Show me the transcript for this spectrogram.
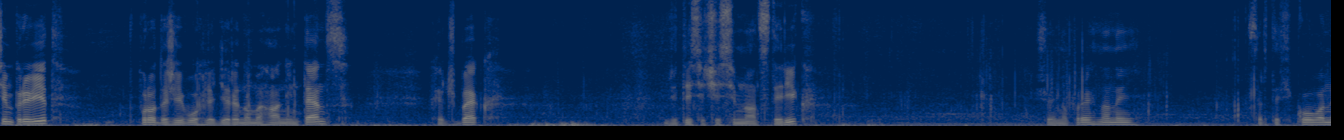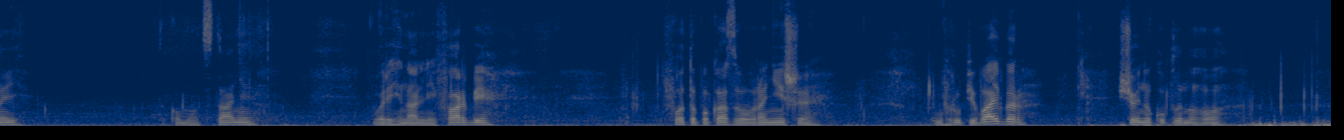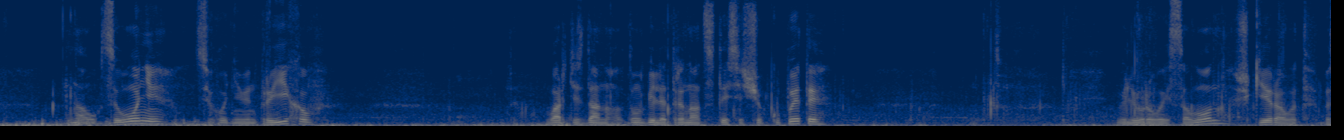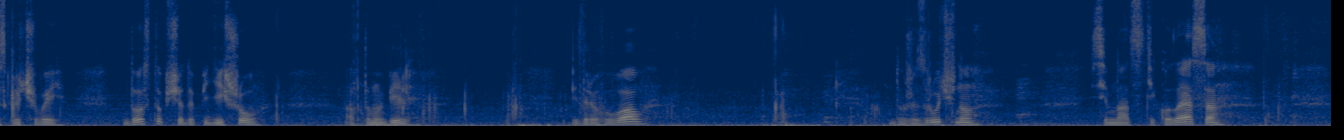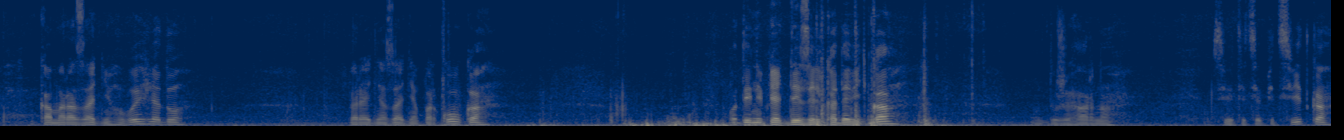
Всім привіт! В продажі в огляді Renault Megane Intense хетчбек 2017 рік. Щойно пригнаний, сертифікований в такому от стані, в оригінальній фарбі. Фото показував раніше в групі Viber, щойно купленого на аукціоні. Сьогодні він приїхав. Вартість даного автомобіля 13 тисяч, щоб купити. Велюровий салон, шкіра, от, безключовий доступ. Щодо підійшов автомобіль, підреагував. Дуже зручно. 17 колеса, камера заднього вигляду, передня задня парковка. 1,5 дизель К9К. Дуже гарно світиться підсвітка.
